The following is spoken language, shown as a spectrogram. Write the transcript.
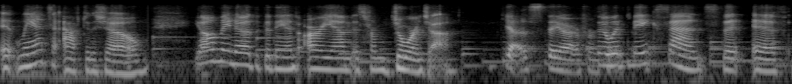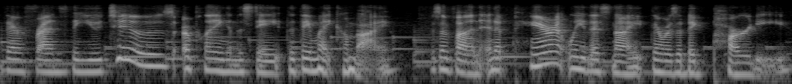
Atlanta after the show, y'all may know that the band REM is from Georgia. Yes, they are from So it would Georgia. make sense that if their friends, the U2s, are playing in the state, that they might come by for some fun. And apparently this night there was a big party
